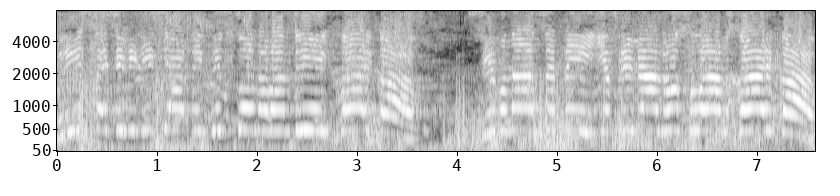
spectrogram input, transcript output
370-й Бессонов Андрей Харьков. 17-й Ефремян Руслан Харьков.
